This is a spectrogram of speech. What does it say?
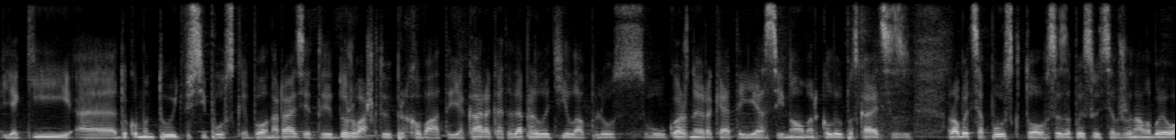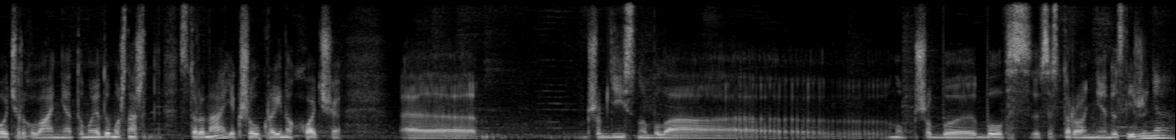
які е, документують всі пуски. Бо наразі ти дуже важко тобі приховати, яка ракета, де прилетіла. Плюс у кожної ракети є свій номер. Коли випускається, робиться пуск, то все записується в журнал бойового чергування. Тому я думаю, що наша сторона, якщо Україна хоче. Е, щоб дійсно була ну щоб було всестороннє дослідження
